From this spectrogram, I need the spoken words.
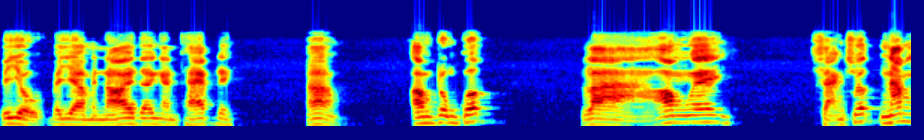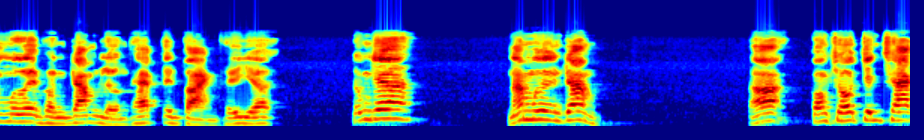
ví dụ bây giờ mình nói tới ngành thép đi à, ông trung quốc là ông ấy sản xuất 50% lượng thép trên toàn thế giới. Đúng chưa? 50%, đó con số chính xác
